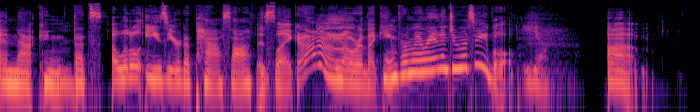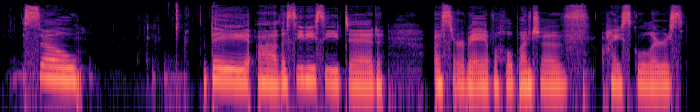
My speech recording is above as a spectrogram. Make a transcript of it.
And that can, that's a little easier to pass off as like, I don't know where that came from. I ran into a table. Yeah. Um so they, uh, the CDC did a survey of a whole bunch of high schoolers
